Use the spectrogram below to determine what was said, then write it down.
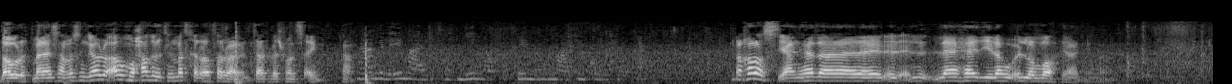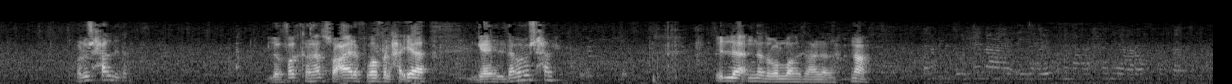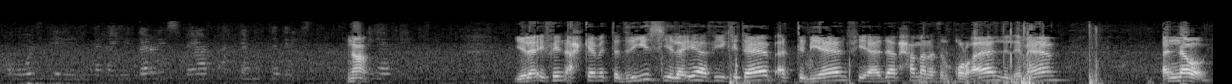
دورة ما لا يسعى المسلم جهله أو محاضرة المدخل إلى طلب العلم. بتاعت باشمهندس أيمن؟ نعم. نعمل إيه مع الفاهمين أو فاكرين ان هم عارفين كل حاجة. لا خلاص يعني هذا لا هادي له إلا الله يعني. ملوش حل ده. اللي مفكر نفسه عارف وهو في الحقيقة جاهل ده ملوش حل. إلا أن ندعو الله تعالى له. نعم بتقول لنا اللي هيقدم على حاجة يعرفها طب قلت اللي هيدرس فيعرف أحكام التدريس نعم؟ يلاقي فين أحكام التدريس؟ يلاقيها في كتاب التبيان في آداب حملة القرآن للإمام النووي.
